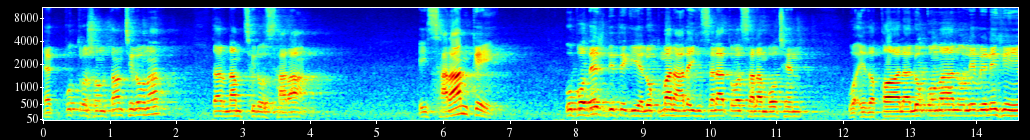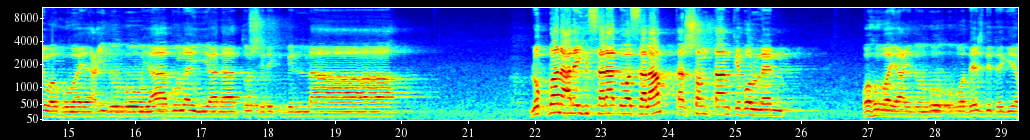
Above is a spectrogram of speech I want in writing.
এক পুত্র সন্তান ছিল ওনার, তার নাম ছিল সারান। এই সারানকে উপদেশ দিতে গিয়ে লোকমান আলাইহি সালাম বলছেন وإذ قال لقمان لابنه وهو يعظه يا بني لا تشرك بالله লোকমান আলাইহিস সালাতু ওয়াস সালাম তার সন্তানকে বললেন ওহুয়া ইয়াইদুহু উপদেশ দিতে গিয়ে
